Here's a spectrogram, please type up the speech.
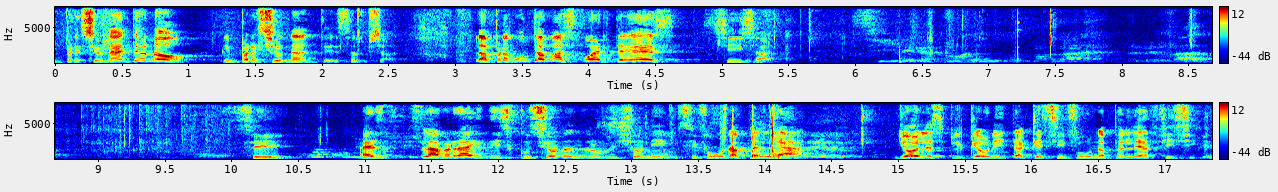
¿Impresionante o no? Impresionante es el Pshat. La pregunta más fuerte es, sí, Isaac. ¿Sí le ganó al Malach de verdad? Sí. La verdad hay discusión en los Rishonim si fue una pelea. Yo le expliqué ahorita que sí fue una pelea física.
